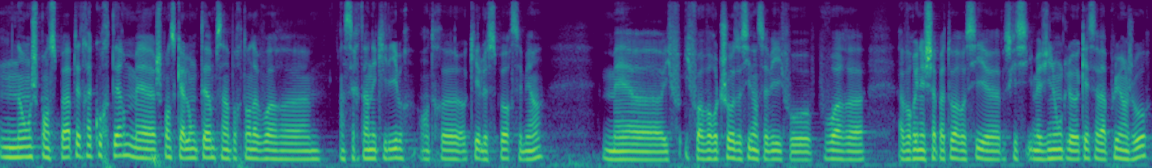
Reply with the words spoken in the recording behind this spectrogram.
Non, je pense pas. Peut-être à court terme, mais euh, je pense qu'à long terme, c'est important d'avoir euh, un certain équilibre entre ok, le sport c'est bien, mais il, faut, il, faut, avoir autre chose aussi dans sa vie. Il faut pouvoir avoir une échappatoire aussi, parce que imaginons que le hockey ça va plus un jour,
